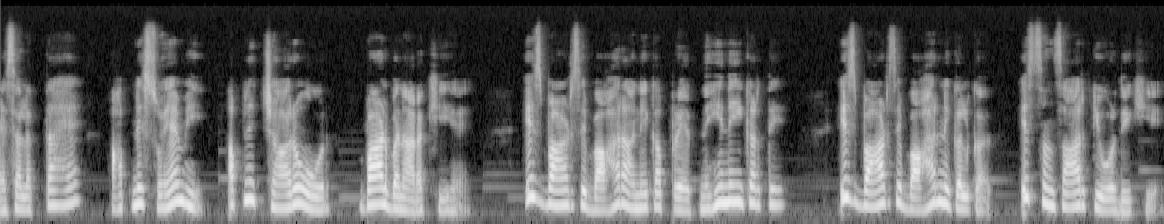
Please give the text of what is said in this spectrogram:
ऐसा लगता है आपने स्वयं ही अपने चारों ओर बाढ़ बना रखी है। इस बाढ़ से बाहर आने का प्रयत्न ही नहीं करते। इस बाढ़ से बाहर निकलकर इस संसार की ओर देखिए।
